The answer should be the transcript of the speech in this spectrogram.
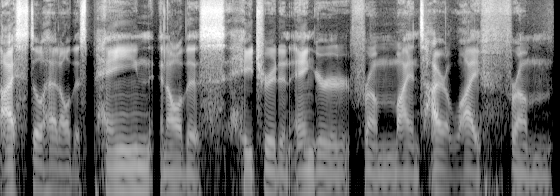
I still had all this pain and all this hatred and anger from my entire life, from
